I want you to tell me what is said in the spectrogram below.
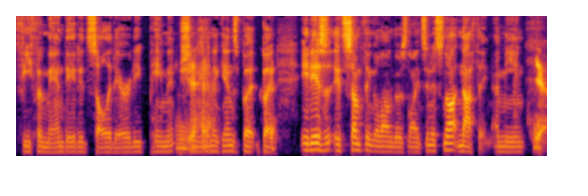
FIFA mandated solidarity payment yeah. shenanigans. But but yeah. it is. It's something along those lines, and it's not nothing. I mean, yeah,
